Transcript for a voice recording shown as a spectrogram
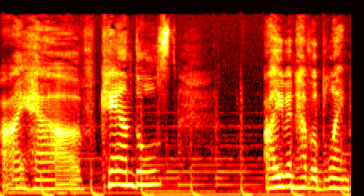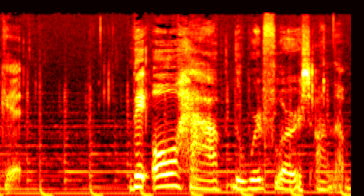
I have candles, I even have a blanket. They all have the word flourish on them.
